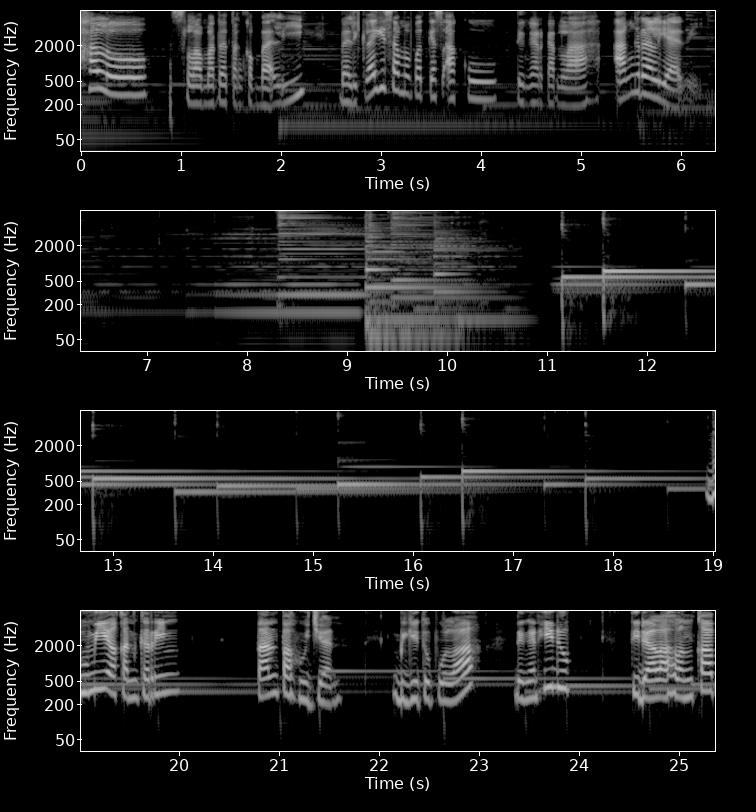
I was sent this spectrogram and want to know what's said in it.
Halo, selamat datang kembali. Balik lagi sama podcast aku. Dengarkanlah Anggra Liani. Bumi akan kering tanpa hujan. Begitu pula dengan hidup, tidaklah lengkap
